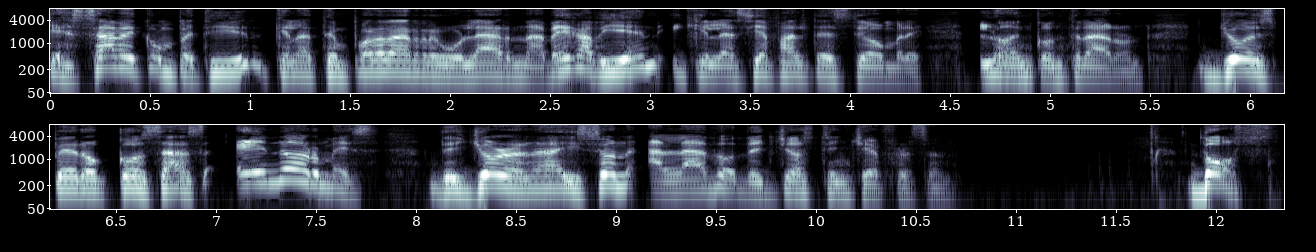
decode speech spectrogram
que sabe competir, que en la temporada regular navega bien y que le hacía falta a este hombre. Lo encontraron. Yo espero cosas enormes de Jordan Addison al lado de Justin Jefferson. Dos,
